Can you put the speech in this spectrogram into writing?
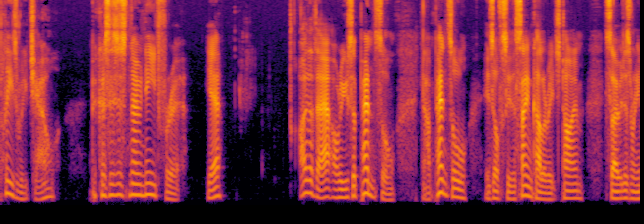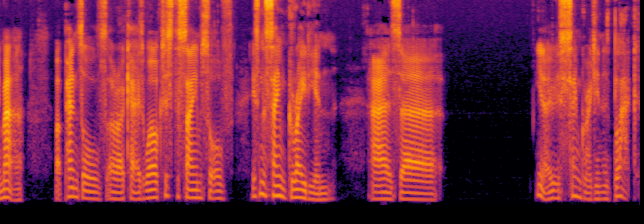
please reach out because there's just no need for it. Yeah. Either that or use a pencil. Now, pencil is obviously the same color each time, so it doesn't really matter. But pencils are okay as well because it's the same sort of in the same gradient as uh, you know, it's the same gradient as black.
